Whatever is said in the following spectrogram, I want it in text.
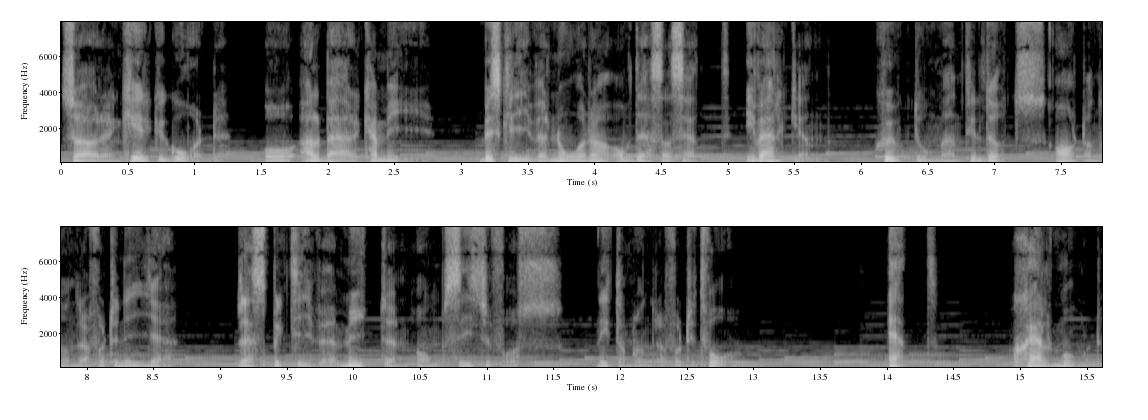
Sören Kierkegaard och Albert Camus beskriver några av dessa sätt i verken Sjukdomen till döds 1849 respektive Myten om Sisyfos 1942. 1. Självmord.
